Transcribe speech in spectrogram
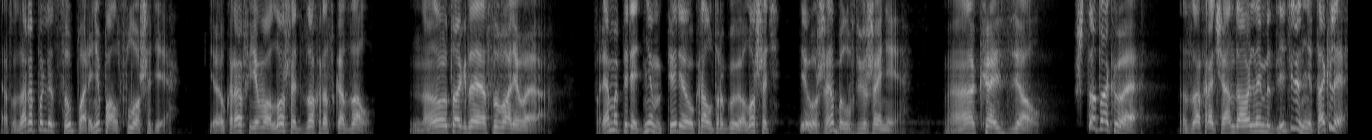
От удара по лицу парень упал с лошади. И украв его лошадь, Зох рассказал. «Ну, тогда я сваливаю». Прямо перед ним Перья украл другую лошадь и уже был в движении. «А, козёл! Что такое? Зохрачан довольно медлителен, не так ли?»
